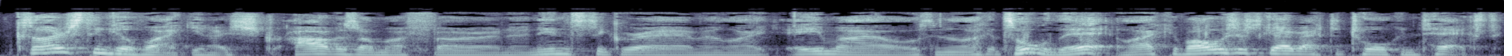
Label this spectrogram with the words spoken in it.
Because I just think of like you know Strava's on my phone and Instagram and like emails and like it's all there. Like if I was just to go back to talk and text,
